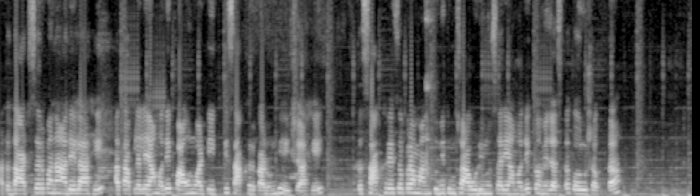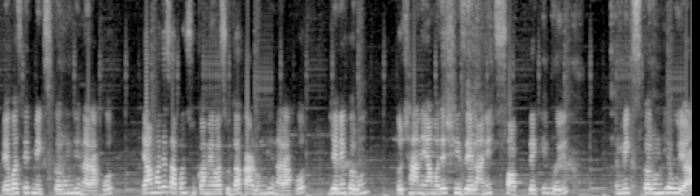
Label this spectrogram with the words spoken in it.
आता दाटसरपणा आलेला आहे. आता आपल्याला यामध्ये पाऊन वाटी इतकी साखर काढून घ्यायची आहे. तर साखरेचं प्रमाण तुम्ही तुमच्या आवडीनुसार यामध्ये कमी जास्त करू शकता. व्यवस्थित मिक्स करून घेणार आहोत. यामध्येच आपण सुकामेवा सुद्धा काढून घेणार आहोत जेणेकरून तो छान यामध्ये शिजेल आणि सॉफ्ट देखील होईल. मिक्स करून घेऊया.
